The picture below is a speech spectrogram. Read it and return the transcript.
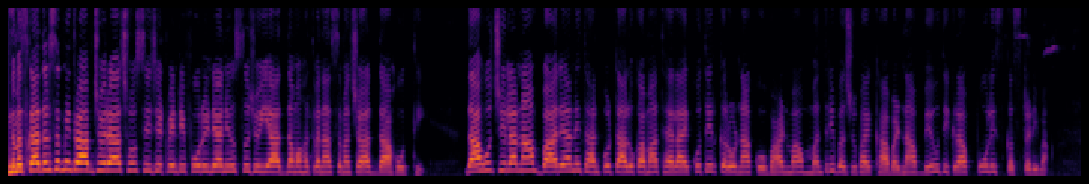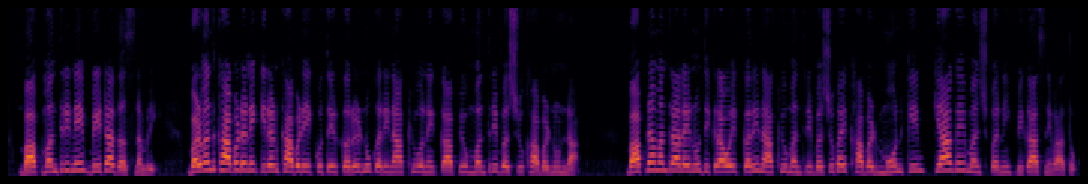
નમસ્કાર દર્શક મિત્રો, આપ જોઈ રહ્યા છો CJ twenty four India news. તો જોઈએ આજના મહત્વના સમાચાર દાહોદથી. દાહોદ જિલ્લાના બારિયા અને ધાનપુર તાલુકામાં થયેલા એકોતેર કરોડના કૌભાંડમાં મંત્રી બચુભાઈ ખાબડના બેઉ દીકરા પોલીસ કસ્ટડીમાં. બાપ મંત્રીને બેટા દસ નંબરી. બળવંત ખાબડ અને કિરણ ખાબડે એકોતેર કરોડનું કરી નાખ્યું અને કાપ્યું મંત્રી બચુ ખાબડનું નાક. બાપના મંત્રાલયનું દીકરાઓએ કરી નાખ્યું મંત્રી બચુભાઈ ખાબડ મૌન કેમ? ક્યાં ગઈ મંચ પરની વિકાસની વાતો?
